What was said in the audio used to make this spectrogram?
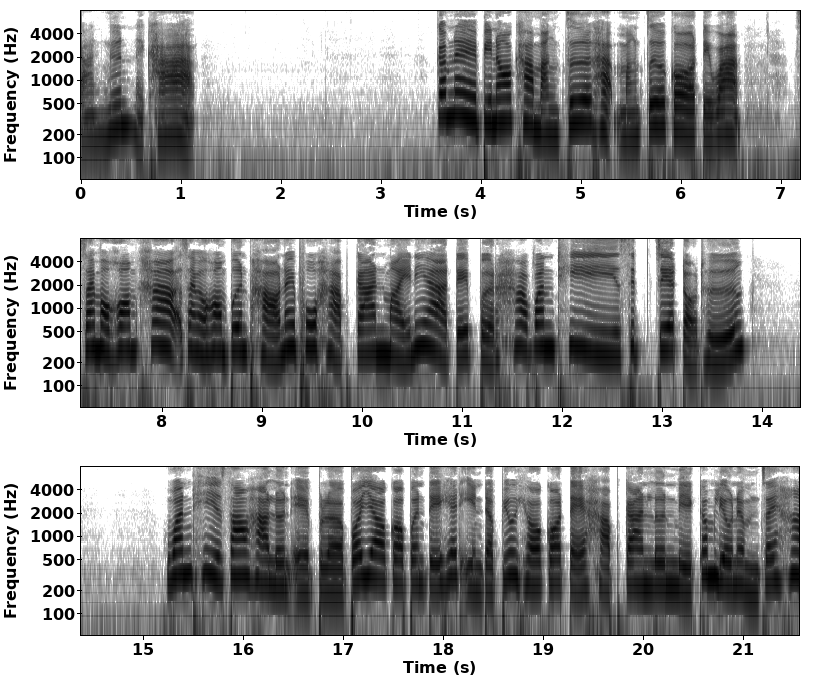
การเงินเลยค่ะกำเน่พี่น้องค่ะมังจื้อค่ะ มังจื้อก็แต่ว่าใส่หมอหอมค่ะใส่หมอหอมปืนเผาในผู้หับการใหม่เนี่ยได้เปิดห้าวันที่ 17 ต่อถึง วันที่เศร้าหาเลินเอเปลปยอก็เปิ้นเตเฮ็ดอินเตอร์วิวฮาก็แต่หับการเลินเมกำเลียวเนี่ยมันใจห้า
